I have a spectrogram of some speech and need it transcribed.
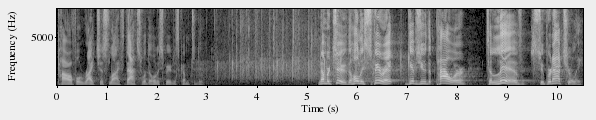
powerful, righteous life. That's what the Holy Spirit has come to do. Number two, the Holy Spirit gives you the power to live supernaturally.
